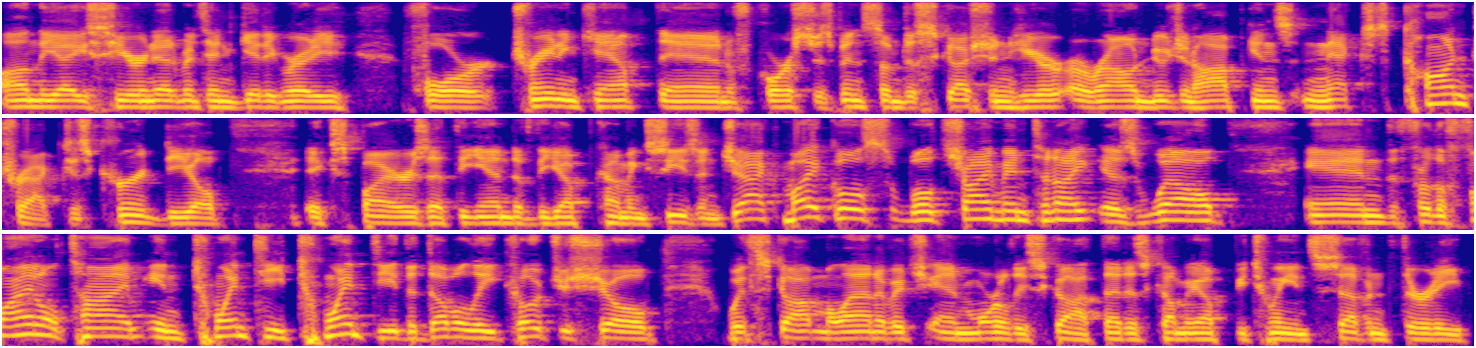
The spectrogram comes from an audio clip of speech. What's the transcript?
on the ice here in Edmonton, getting ready for training camp. And of course, there's been some discussion here around Nugent Hopkins' next contract. His current deal expires at the end of the upcoming season. Jack Michaels will chime in tonight as well. And for the final time in 2020, the Double E Coaches Show with Scott Milanovich and Morley Scott. That is coming up between 7.30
